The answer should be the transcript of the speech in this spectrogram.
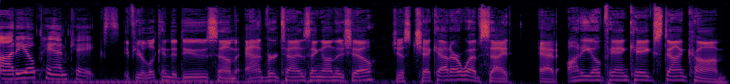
Audio Pancakes. If you're looking to do some advertising on the show, just check out our website at audiopancakes.com.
